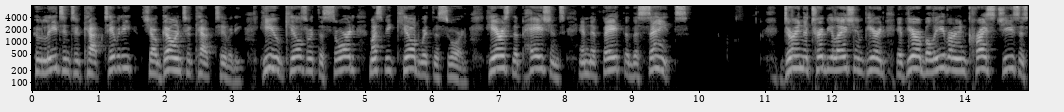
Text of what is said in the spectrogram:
who leads into captivity shall go into captivity. He who kills with the sword must be killed with the sword. Here is the patience and the faith of the saints during the tribulation period, if you're a believer in Christ Jesus,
